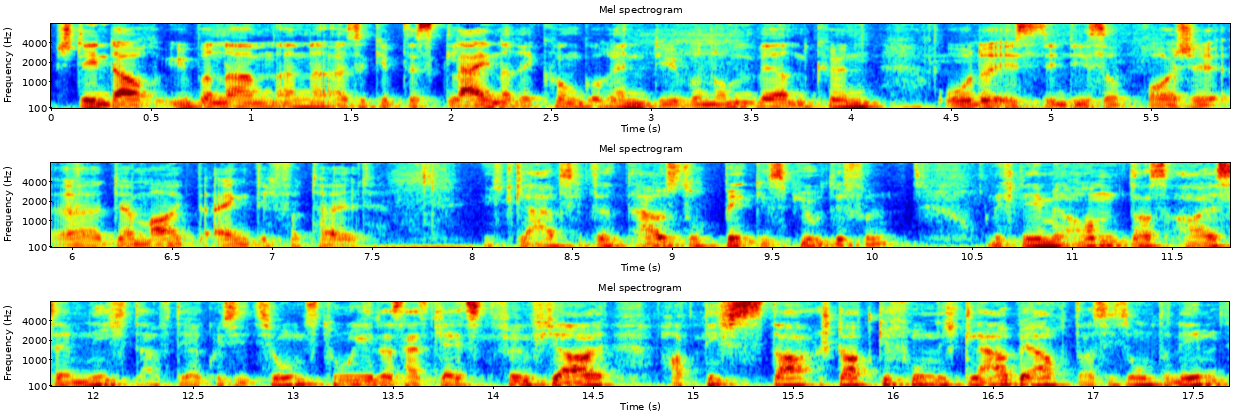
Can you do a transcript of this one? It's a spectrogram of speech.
stehen da auch Übernahmen an? Also gibt es kleinere Konkurrenten, die übernommen werden können oder ist in dieser Branche äh, der Markt eigentlich verteilt? Ich glaube, es gibt den Ausdruck Big is Beautiful. Und ich nehme an, dass ASM nicht auf die Akquisitionstour geht. Das heißt, die letzten fünf Jahre hat nichts da stattgefunden. Ich glaube auch, dass dieses Unternehmen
